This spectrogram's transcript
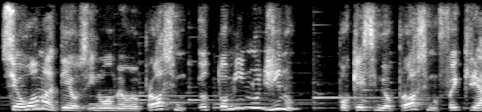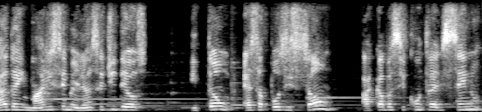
se eu amo a Deus e não amo o meu próximo, eu estou me iludindo, porque esse meu próximo foi criado à imagem e semelhança de Deus. Então, essa posição acaba se contradizendo,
